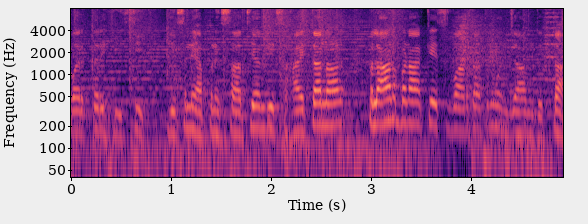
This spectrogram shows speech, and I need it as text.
ਵਰਕਰ ਹੀ ਸੀ ਜਿਸ ਨੇ ਆਪਣੇ ਸਾਥੀਆਂ ਦੀ ਸਹਾਇਤਾ ਨਾਲ ਪਲਾਨ ਬਣਾ ਕੇ ਇਸ ਵਾਰਦਾਤ ਨੂੰ ਅੰਜਾਮ ਦਿੱਤਾ।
